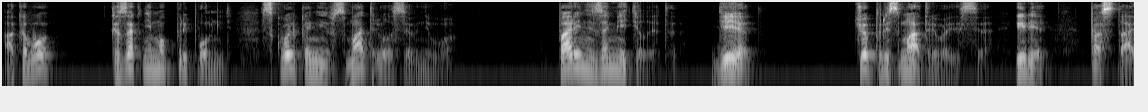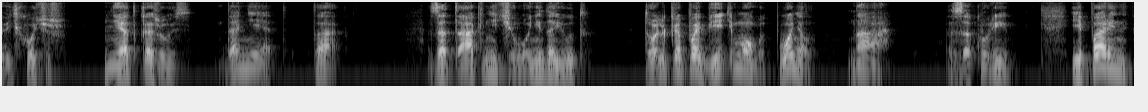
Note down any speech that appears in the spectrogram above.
А кого? Казак не мог припомнить, сколько ни всматривался в него. Парень заметил это. «Дед, чё присматриваешься? Или поставить хочешь? Не откажусь». «Да нет, так. За так ничего не дают. Только побить могут, понял? На, закури. И парень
